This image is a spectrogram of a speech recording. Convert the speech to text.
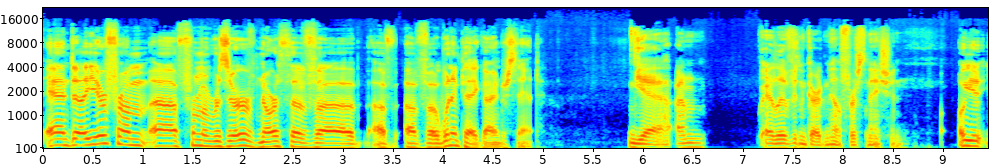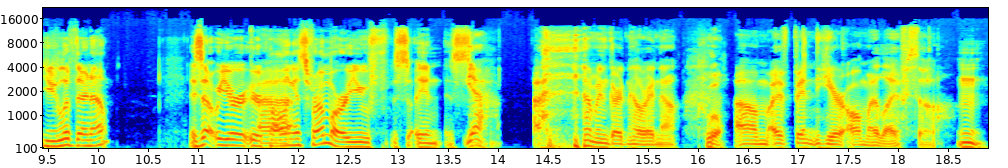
And uh, you're from uh, from a reserve north of uh, of, of uh, Winnipeg, I understand. Yeah, I'm. I live in Garden Hill First Nation. Oh, you you live there now? Is that where you're, you're calling uh, us from, or are you in? Yeah, I'm in Garden Hill right now. Cool. Um, I've been here all my life, so. Mm.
